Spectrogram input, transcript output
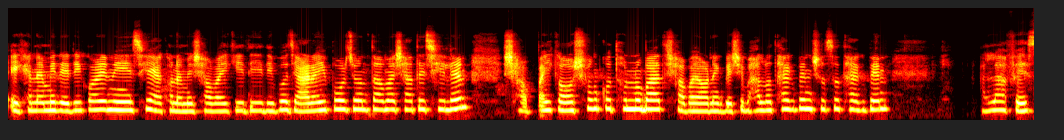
এখানে আমি রেডি করে নিয়েছি। এখন আমি সবাইকে দিয়ে দিব। যারা এই পর্যন্ত আমার সাথে ছিলেন, সবাইকে অসংখ্য ধন্যবাদ। সবাই অনেক বেশি ভালো থাকবেন, সুস্থ থাকবেন। আল্লাহ হাফেজ।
